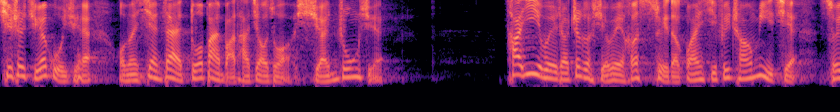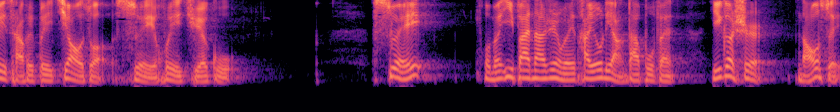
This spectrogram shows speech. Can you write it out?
其实绝骨穴，我们现在多半把它叫做悬中穴，它意味着这个穴位和水的关系非常密切，所以才会被叫做水会绝骨。水，我们一般呢认为它有两大部分，一个是脑髓，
